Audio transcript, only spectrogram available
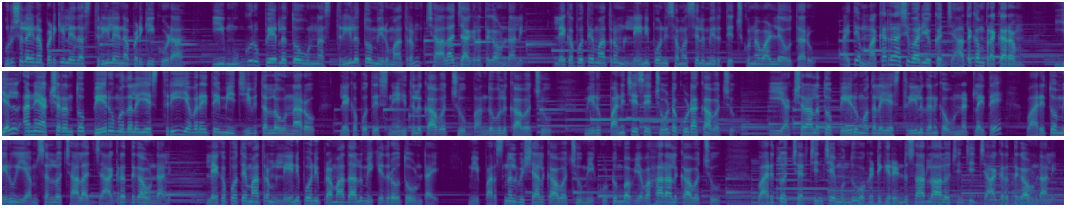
పురుషులైనప్పటికీ లేదా స్త్రీలైనప్పటికీ కూడా ఈ ముగ్గురు పేర్లతో ఉన్న స్త్రీలతో మీరు మాత్రం చాలా జాగ్రత్తగా ఉండాలి. లేకపోతే మాత్రం లేనిపోని సమస్యలు మీరు తెచ్చుకున్న వాళ్ళే అవుతారు. అయితే మకర రాశి వారి యొక్క జాతకం ప్రకారం ఎల్ అనే అక్షరంతో పేరు మొదలయ్యే స్త్రీ ఎవరైతే మీ జీవితంలో ఉన్నారో లేకపోతే స్నేహితులు కావచ్చు బంధువులు కావచ్చు మీరు పనిచేసే చోట కూడా కావచ్చు ఈ అక్షరాలతో పేరు మొదలయ్యే స్త్రీలు గనుక ఉన్నట్లయితే వారితో మీరు ఈ అంశంలో చాలా జాగ్రత్తగా ఉండాలి. లేకపోతే మాత్రం లేనిపోని ప్రమాదాలు మీకు ఎదురవుతూ ఉంటాయి. మీ పర్సనల్ విషయాలు కావచ్చు మీ కుటుంబ వ్యవహారాలు కావచ్చు వారితో చర్చించే ముందు ఒకటికి రెండుసార్లు ఆలోచించి జాగ్రత్తగా ఉండాలి.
